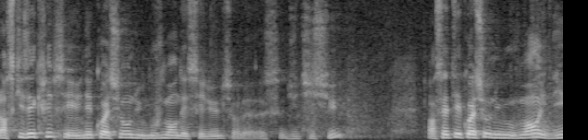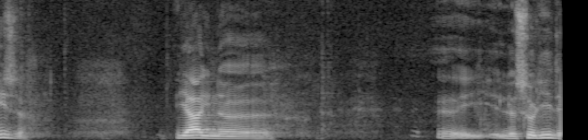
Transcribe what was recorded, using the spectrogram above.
Alors ce qu'ils écrivent, c'est une équation du mouvement des cellules sur le, du tissu. Alors cette équation du mouvement, ils disent il y a une, le solide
